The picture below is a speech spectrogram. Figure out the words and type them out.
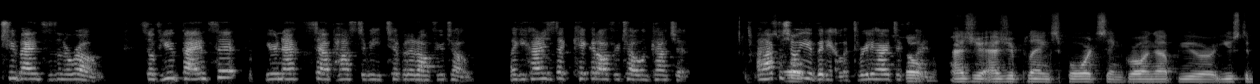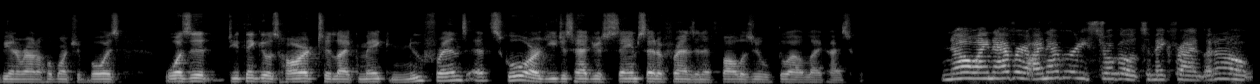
two bounces in a row. So if you bounce it, your next step has to be tipping it off your toe. Like you kind of just like kick it off your toe and catch it. I have to so, show you a video. It's really hard to explain. So as you as you're playing sports and growing up, you're used to being around a whole bunch of boys. Was it? Do you think it was hard to like make new friends at school, or you just had your same set of friends and it follows you throughout like high school? No, I never. I never really struggled to make friends. I don't know.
